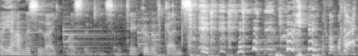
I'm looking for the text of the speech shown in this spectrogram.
哦，因为他们是 like Muslim，so they group of guns。What？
